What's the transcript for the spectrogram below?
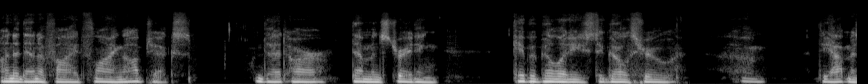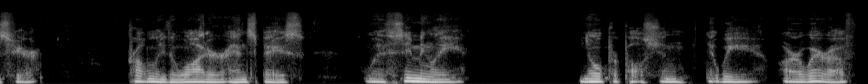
unidentified flying objects that are demonstrating capabilities to go through um, the atmosphere, probably the water and space, with seemingly no propulsion that we are aware of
